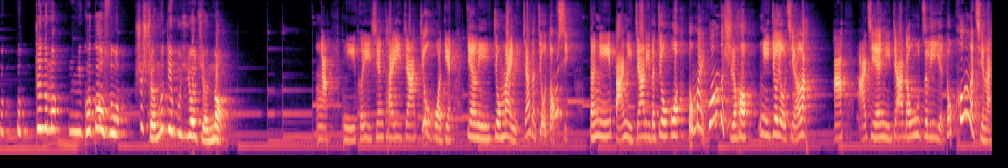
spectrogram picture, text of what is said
哦哦，真的吗？你快告诉我，是什么店不需要钱呢？啊，你可以先开一家旧货店，店里就卖你家的旧东西。等你把你家里的旧货都卖光的时候，你就有钱了啊！而且你家的屋子里也都空了起来，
